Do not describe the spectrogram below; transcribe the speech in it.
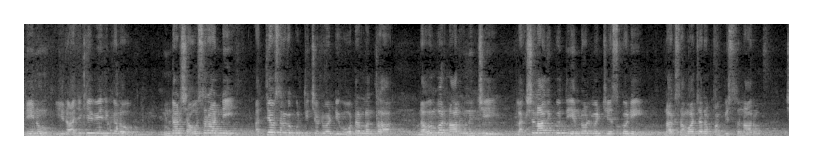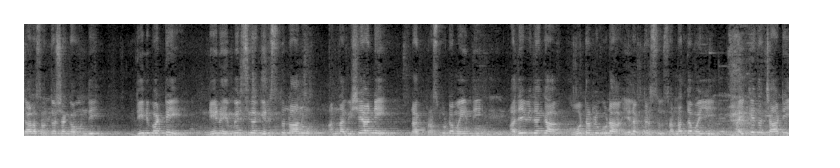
నేను ఈ రాజకీయ వేదికలో ఉండాల్సిన అవసరాన్ని అత్యవసరంగా గుర్తించినటువంటి ఓటర్లంతా నవంబర్ నాలుగు నుంచి లక్షలాది కొద్ది ఎన్రోల్మెంట్ చేసుకొని నాకు సమాచారం పంపిస్తున్నారు. చాలా సంతోషంగా ఉంది. దీన్ని బట్టి నేను ఎమ్మెల్సీగా గెలుస్తున్నాను అన్న విషయాన్ని నాకు ప్రస్ఫుటమైంది. అదేవిధంగా ఓటర్లు కూడా ఎలక్టర్స్ సన్నద్ధమయ్యి ఐక్యత చాటి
